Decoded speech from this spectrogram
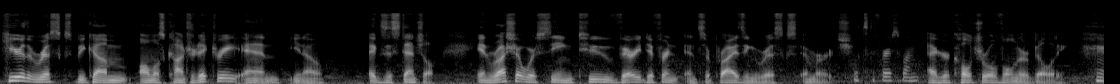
Here the risks become almost contradictory and, you know, existential. In Russia, we're seeing two very different and surprising risks emerge. What's the first one? Agricultural vulnerability. Hmm.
